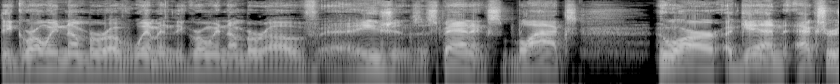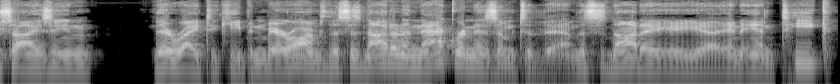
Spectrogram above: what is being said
The growing number of women, the growing number of uh, Asians, Hispanics, blacks who are, again, exercising their right to keep and bear arms. This is not an anachronism to them. This is not a, a uh, an antique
